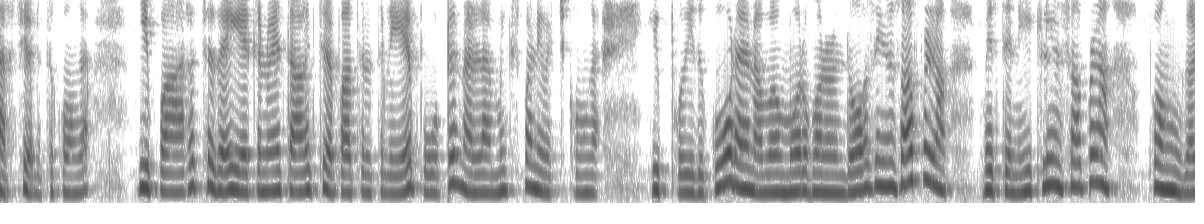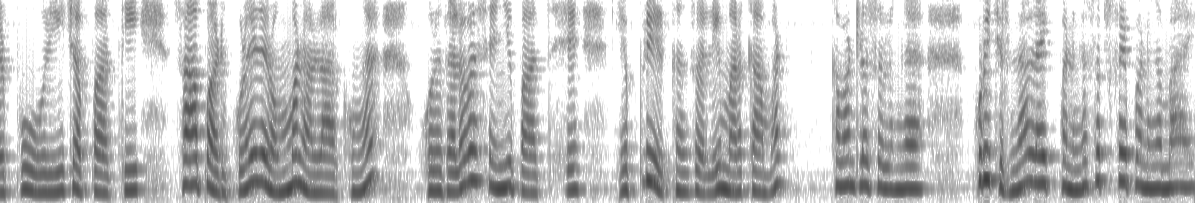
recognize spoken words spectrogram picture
அரைச்சி எடுத்துக்கோங்க. இப்போ அரைச்சதை ஏற்கனவே தாளித்த பாத்திரத்துலேயே போட்டு நல்லா மிக்ஸ் பண்ணி வச்சுக்கோங்க. இப்போ இது கூட நம்ம மொறு மொறு தோசையும் சாப்பிட்லாம் மெத்தன் இட்லியும் சாப்பிட்லாம் பொங்கல் பூரி சப்பாத்தி சாப்பாடு கூட இது ரொம்ப நல்லா இருக்குங்க. ஒரு தடவை செஞ்சு பார்த்து எப்படி இருக்குன்னு சொல்லி மறக்காமல் கமெண்ட்டில் சொல்லுங்கள் பிடிச்சிருந்தா லைக் பண்ணுங்கள் சப்ஸ்கிரைப் பண்ணுங்கள் பாய்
